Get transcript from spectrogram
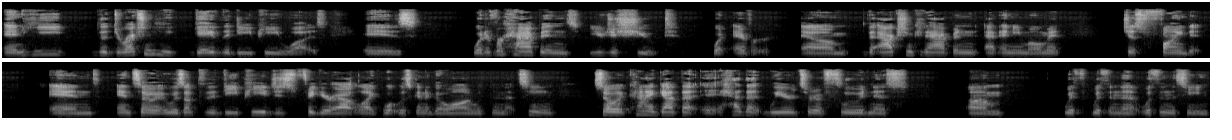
and he the direction he gave the DP was is whatever happens you just shoot whatever. Um, the action could happen at any moment. Just find it, and and so it was up to the DP to just figure out like what was going to go on within that scene. So it kind of got that. It had that weird sort of fluidness, um, with within the within the scene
